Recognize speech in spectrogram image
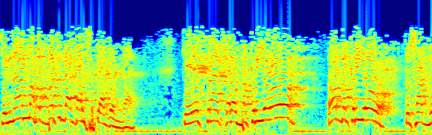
کنا محبت کا درس کیا دینا کہ اس طرح کرو بکریو اور بکریو تو سب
